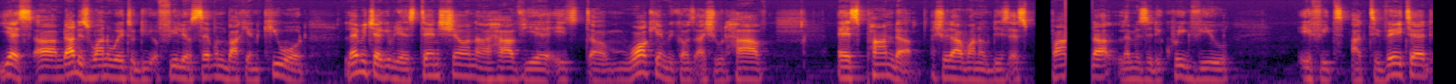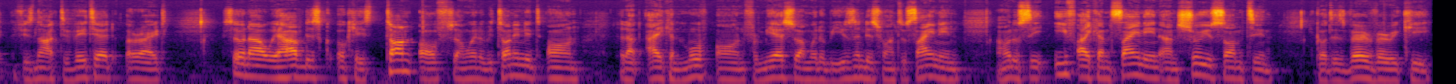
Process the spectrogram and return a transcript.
Yes, um, that is one way to do, fill your seven backend keyword. Let me check if the extension I have here is um, working because I should have expander. I should have one of these expander. Let me see the quick view if it's activated. If it's not activated, all right. So now we have this. Okay, it's turned off. So I'm going to be turning it on so that I can move on from here. So I'm going to be using this one to sign in. I want to see if I can sign in and show you something because it's very, very key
